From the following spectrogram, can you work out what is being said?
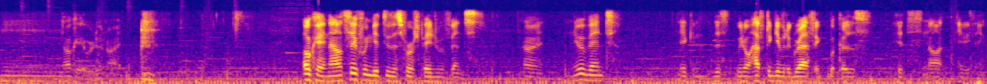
Mm, okay, we're doing alright. okay, now let's see if we can get through this first page of events. Alright, new event. It can this we don't have to give it a graphic because it's not anything.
